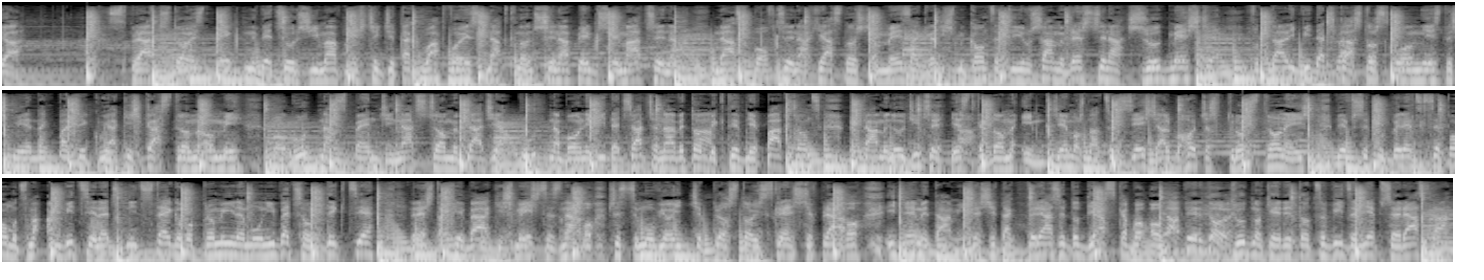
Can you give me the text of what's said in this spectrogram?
Ja. Sprawdź, to jest piękny wieczór, zima w mieście, gdzie tak łatwo jest natknąć się na pielgrzyma czy na nas, czynach jasność, a my zagraliśmy koncert i ruszamy wreszcie na śródmieście. W oddali widać klasztor skłonny, jesteśmy jednak bardziej ku jakiejś gastronomii, bo nas spędzi, na czczomy brać jak płótna, bo nie widać żacza, nawet obiektywnie patrząc. Pytamy ludzi, czy jest wiadome im, gdzie można coś zjeść, albo chociaż w którą stronę iść. Pierwszy tubylec chce pomóc, ma ambicje, lecz nic z tego, bo promile mu niweczą dykcję Reszta chyba jakieś miejsce zna, bo wszyscy mówią idźcie prosto i skręćcie w prawo. Idziemy tam i że się tak wyrażę do diaska, bo o ja pierdolę. Trudno kiedy to co widzę mnie przerasta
